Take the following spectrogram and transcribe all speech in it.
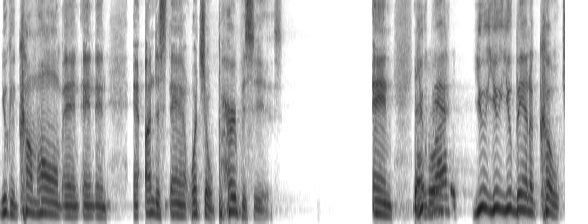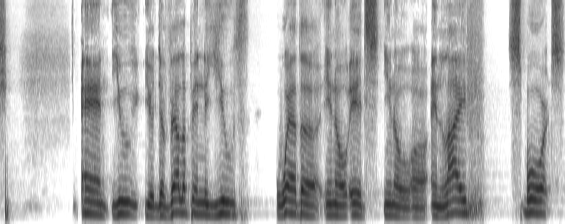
you can come home and and and and understand what your purpose is. And That's you right. you you you being a coach and you you're developing the youth whether you know it's you know uh, in life sports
